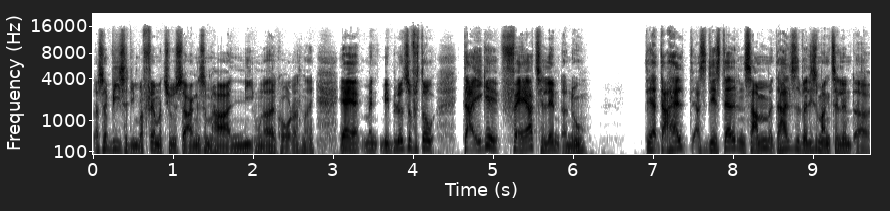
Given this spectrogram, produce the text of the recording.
og så viser de mig 25 sange, som har 900 akkorder og sådan noget. ikke? Ja, ja, men vi bliver nødt til at forstå, der er ikke færre talenter nu. Det der er, altså, det er stadig den samme. Der har altid været lige så mange talenter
